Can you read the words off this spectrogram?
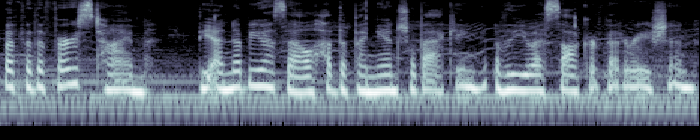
But for the first time, the NWSL had the financial backing of the U.S. Soccer Federation.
